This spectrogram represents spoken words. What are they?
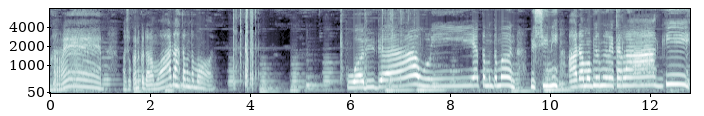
Keren. Masukkan ke dalam wadah, teman-teman. Wadidaw, lihat teman-teman. Di sini ada mobil militer lagi.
